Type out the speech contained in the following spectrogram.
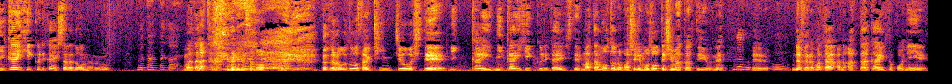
2回ひっくり返したらどうなる？またあったかい。またあったかいよねそう。だからお父さん緊張して1回2回ひっくり返してまた元の場所に戻ってしまったっていうね。どういうん。だからまたあのあったかいとこに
